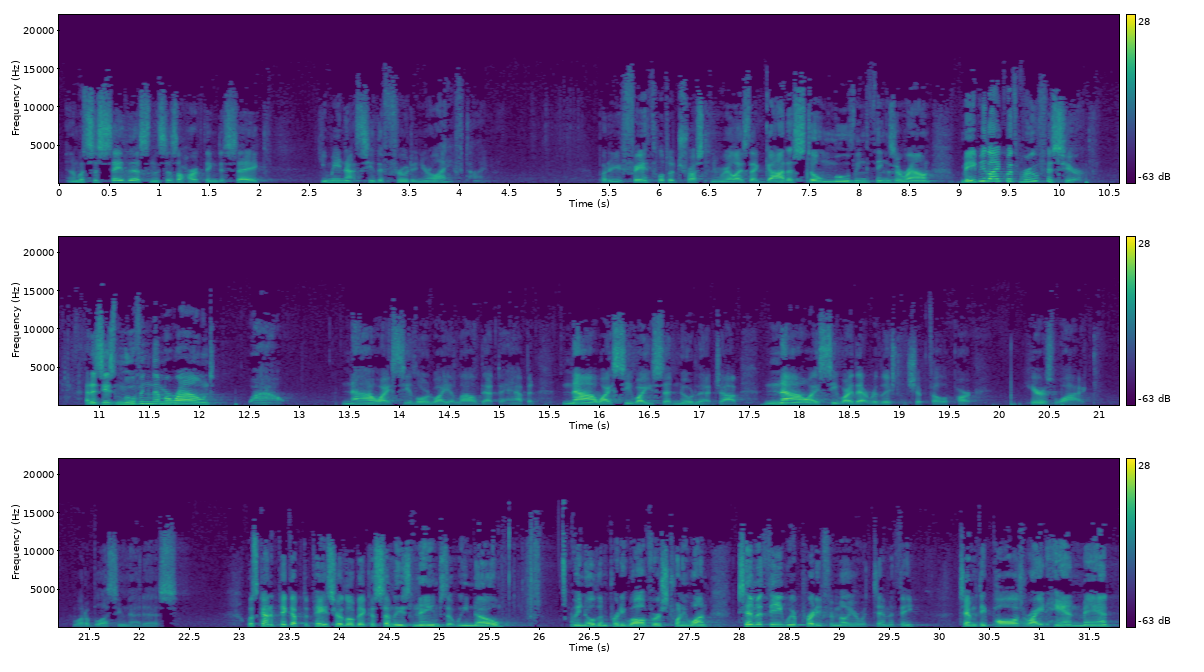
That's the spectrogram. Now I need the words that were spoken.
And let's just say this, and this is a hard thing to say you may not see the fruit in your lifetime. But are you faithful to trust and realize that God is still moving things around, maybe like with Rufus here? And as he's moving them around, wow, now I see, Lord, why you allowed that to happen. Now I see why you said no to that job. Now I see why that relationship fell apart. Here's why. What a blessing that is. Let's kind of pick up the pace here a little bit because some of these names that we know, we know them pretty well. Verse 21 Timothy, we're pretty familiar with Timothy. Timothy, Paul's right hand man.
